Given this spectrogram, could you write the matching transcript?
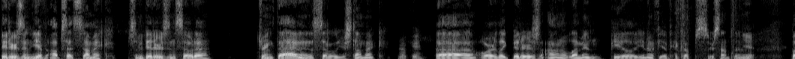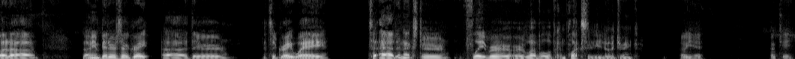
bitters and you have an upset stomach, some bitters and soda, drink that and it'll settle your stomach. Okay. Uh, or like bitters on a lemon peel, you know, if you have hiccups or something. Yeah. But, uh, I mean, bitters are great. Uh, they're, it's a great way to add an extra flavor or level of complexity to a drink. Oh, yeah. Okay.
